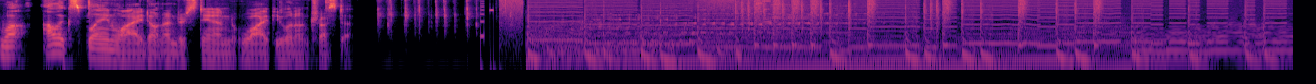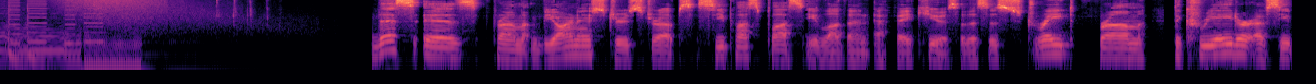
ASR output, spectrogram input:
Well, I'll explain why I don't understand why people don't trust it. This is from Bjarne Stroustrup's C++11 FAQ. So this is straight from the creator of C++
